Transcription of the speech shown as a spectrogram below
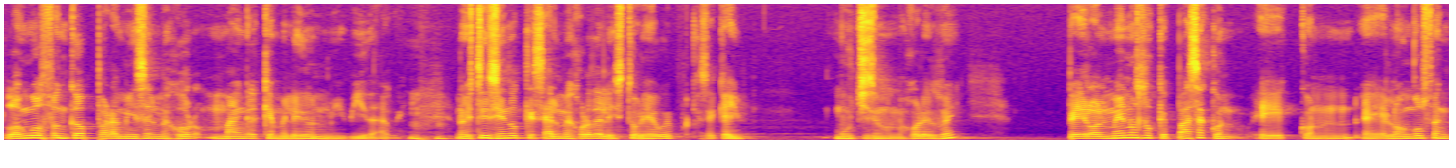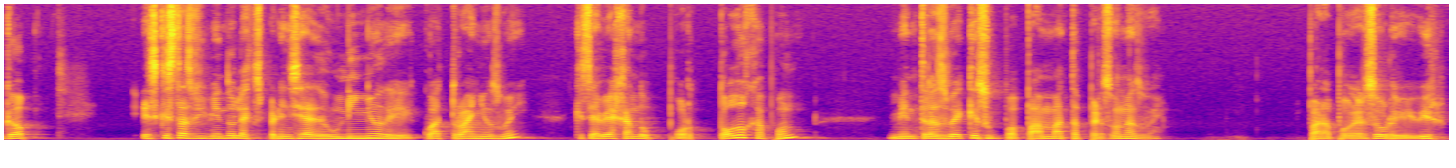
Long Wolf and Cup para mí es el mejor manga que me he leído en mi vida, güey. No estoy diciendo que sea el mejor de la historia, güey, porque sé que hay muchísimos mejores, güey. Pero al menos lo que pasa con, eh, con eh, Long Wolf and Cup es que estás viviendo la experiencia de un niño de cuatro años, güey, que está viajando por todo Japón mientras ve que su papá mata personas, güey, para poder sobrevivir.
